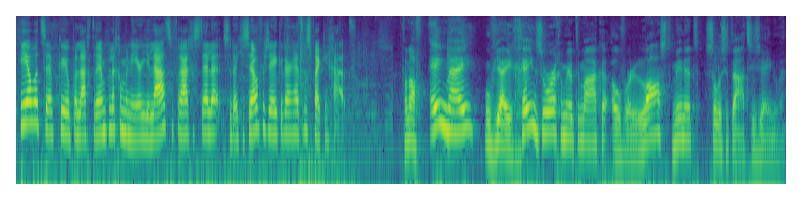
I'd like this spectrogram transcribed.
Via WhatsApp kun je op een laagdrempelige manier je laatste vragen stellen, zodat je zelfverzekerder het gesprek ingaat. Vanaf 1 mei hoef jij je geen zorgen meer te maken over last-minute sollicitatiezenuwen.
